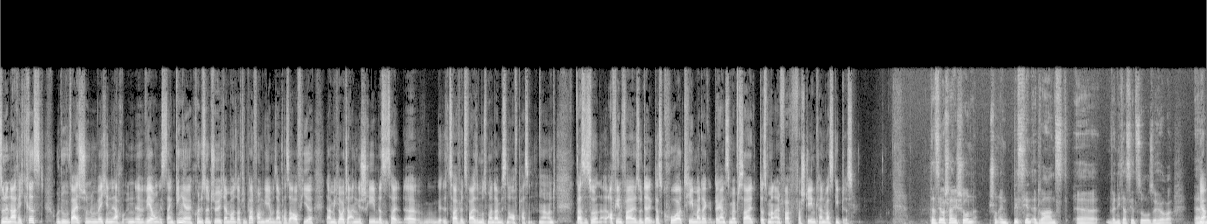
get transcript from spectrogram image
so eine Nachricht kriegst und du weißt schon, um welche Nach äh, Währung es dann ginge, könntest du natürlich dann bei uns auf die Plattform gehen und sagen, pass auf, hier, da haben mich Leute angeschrieben, das ist halt äh, zweifelsweise muss man da ein bisschen aufpassen. Ne? Und das ist so auf jeden Fall so der, das Core-Thema der, der ganzen Website, dass man einfach verstehen kann, was gibt es. Das ist ja wahrscheinlich schon, schon ein bisschen advanced, äh, wenn ich das jetzt so, so höre. Ähm, ja.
